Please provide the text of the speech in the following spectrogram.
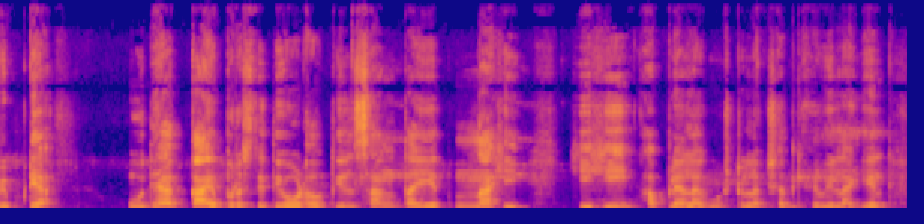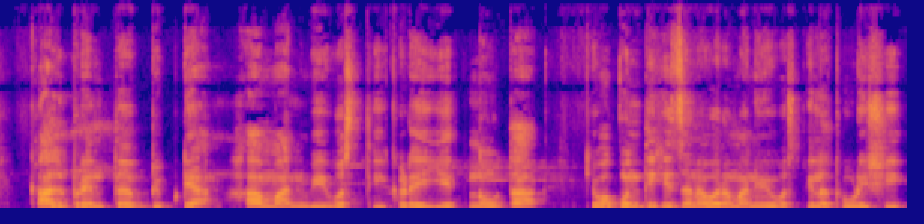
बिबट्या उद्या काय परिस्थिती ओढावतील सांगता येत नाही. हीही आपल्याला गोष्ट लक्षात घ्यावी लागेल. कालपर्यंत बिबट्या हा मानवी वस्तीकडे येत नव्हता किंवा कोणतीही जनावरं मानवी वस्तीला थोडीशी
